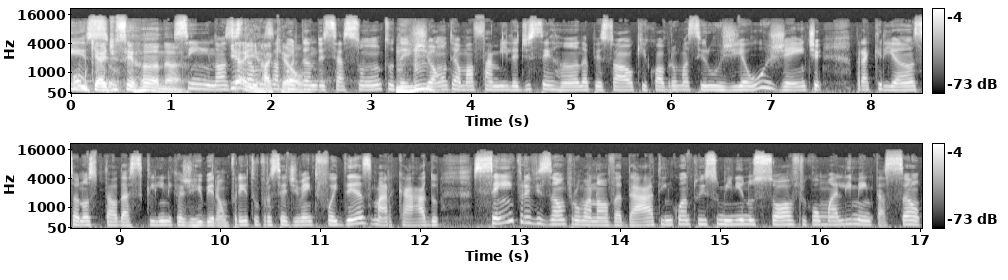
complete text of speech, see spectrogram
Como que é? Isso. De Serrana? Sim, nós e aí, estamos? Uhum. abordando esse assunto desde ontem. É uma família de Serrana, pessoal, que cobra uma cirurgia urgente para criança no Hospital das Clínicas de Ribeirão Preto. O procedimento foi desmarcado, sem previsão para uma nova data. Enquanto isso, o menino sofre com uma alimentação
